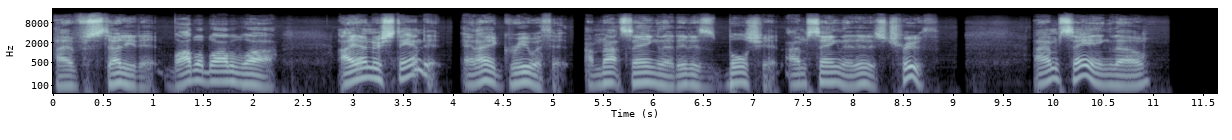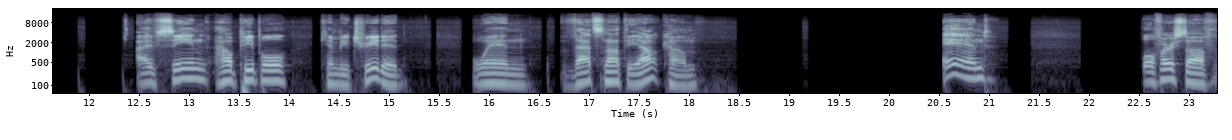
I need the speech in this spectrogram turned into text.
I've studied it. Blah blah blah blah blah. I understand it and I agree with it. I'm not saying that it is bullshit. I'm saying that it is truth. I'm saying though I've seen how people can be treated when that's not the outcome. And well, first off,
